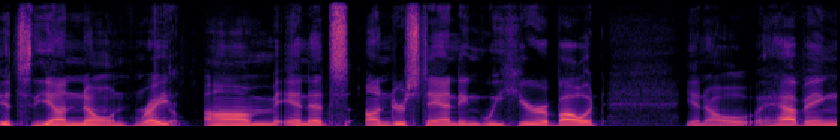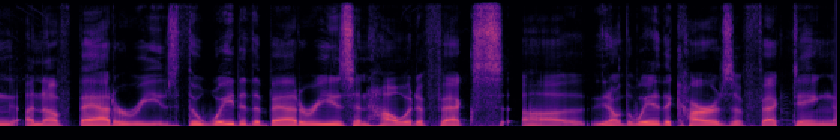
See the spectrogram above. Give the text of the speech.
it's the unknown, right? Yep. Um, and it's understanding. We hear about you know, having enough batteries, the weight of the batteries and how it affects, uh, you know, the weight of the cars affecting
